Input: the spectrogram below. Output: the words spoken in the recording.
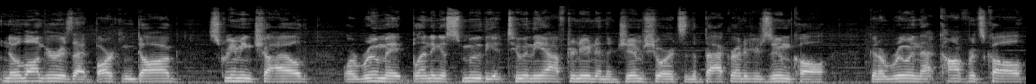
No longer is that barking dog, screaming child, or roommate blending a smoothie at 2 in the afternoon in their gym shorts in the background of your Zoom call gonna ruin that conference call,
